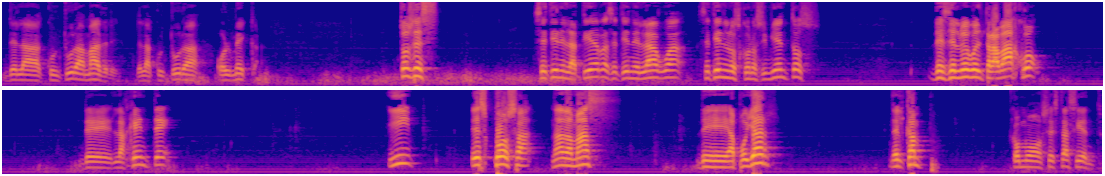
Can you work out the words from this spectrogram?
de la cultura madre, de la cultura olmeca. Entonces, se tiene la tierra, se tiene el agua, se tienen los conocimientos, desde luego el trabajo de la gente y es cosa nada más de apoyar el campo como se está haciendo.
